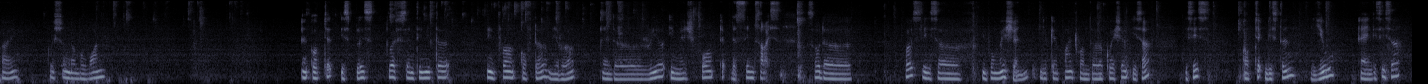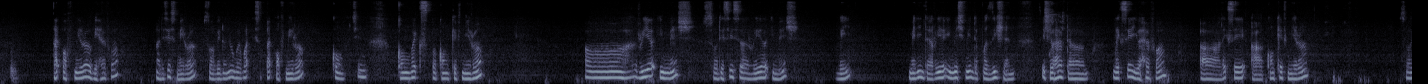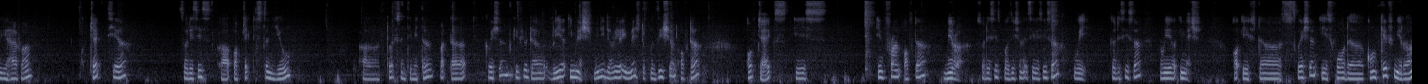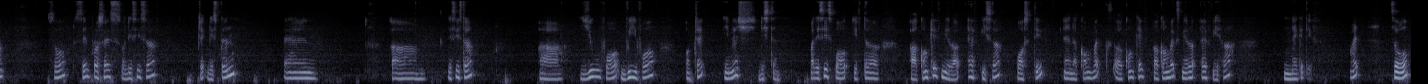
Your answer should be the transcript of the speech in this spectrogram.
Hi, question number one. An object is placed 12 centimeter in front of the mirror and the real image form at the same size. So the first is uh, information you can find from the question is a uh, this is object distance u and this is a type of mirror we have a uh, this is mirror so we don't know what is the type of mirror. Convection convex or concave mirror. Uh, real image so this is a real image. V meaning the real image means the position. If you have the let's say you have a uh, let's say a concave mirror. So you have a object here so this is uh, object distance u uh, 12 centimeter. But the equation give you the real image. Meaning the real image. The position of the objects is in front of the mirror. So this is position. Let's say this is a v. So this is a real image. Or if the question is for the concave mirror so same process. So this is a object distance and um, this is the uh, u for v for object image distance. But this is for if the uh, concave mirror f is a positive and a convex uh, concave uh, convex mirror f is a negative right? So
